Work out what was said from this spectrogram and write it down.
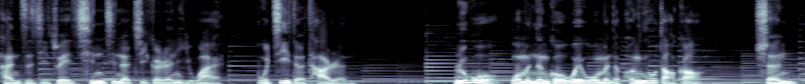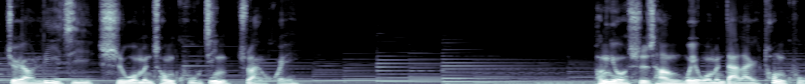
和自己最亲近的几个人以外，不记得他人。如果我们能够为我们的朋友祷告，神就要立即使我们从苦境转回。朋友时常为我们带来痛苦，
